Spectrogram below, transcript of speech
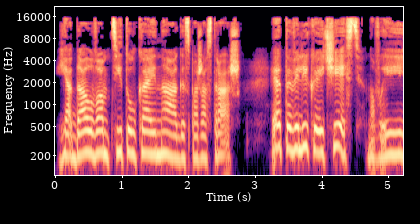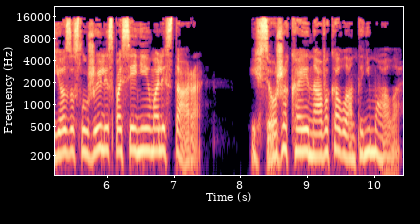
Я дал вам титул Каина, госпожа страж, это великая честь, но вы ее заслужили спасением Алистара. И все же Каинава Каланта немало.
